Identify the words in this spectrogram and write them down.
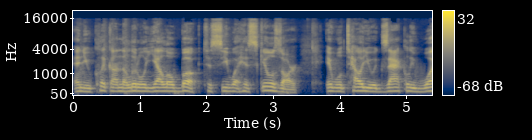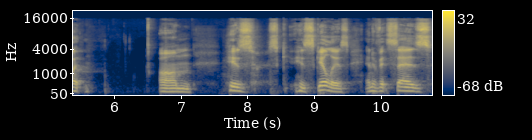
and you click on the little yellow book to see what his skills are. It will tell you exactly what um his his skill is and if it says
